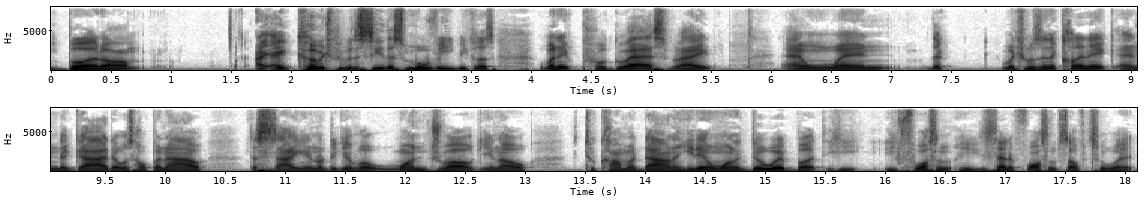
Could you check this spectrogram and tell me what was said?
But um, I, I encourage people to see this movie because when it progressed, right, and when which was in a clinic, and the guy that was helping out decided, you know, to give her one drug, you know, to calm her down, and he didn't want to do it, but he he forced him, he said to force himself to it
